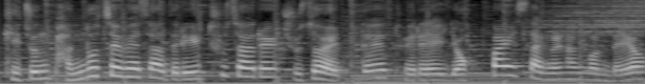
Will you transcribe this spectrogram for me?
기존 반도체 회사들이 투자를 주저할 때 되레 역발상을 한 건데요.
